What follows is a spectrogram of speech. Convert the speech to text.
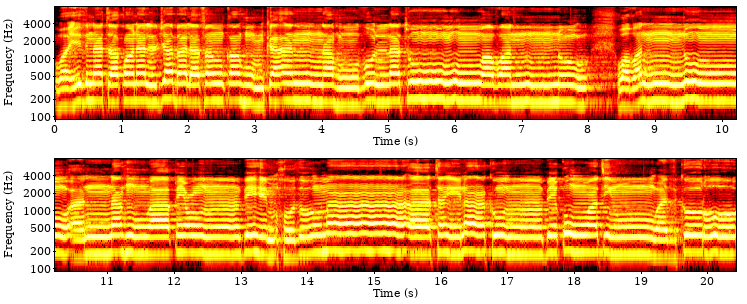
وإذ نتقنا الجبل فوقهم كأنه ظلة وظنوا وظنوا أنه واقع بهم. خذوا ما آتيناكم بقوة واذكروا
